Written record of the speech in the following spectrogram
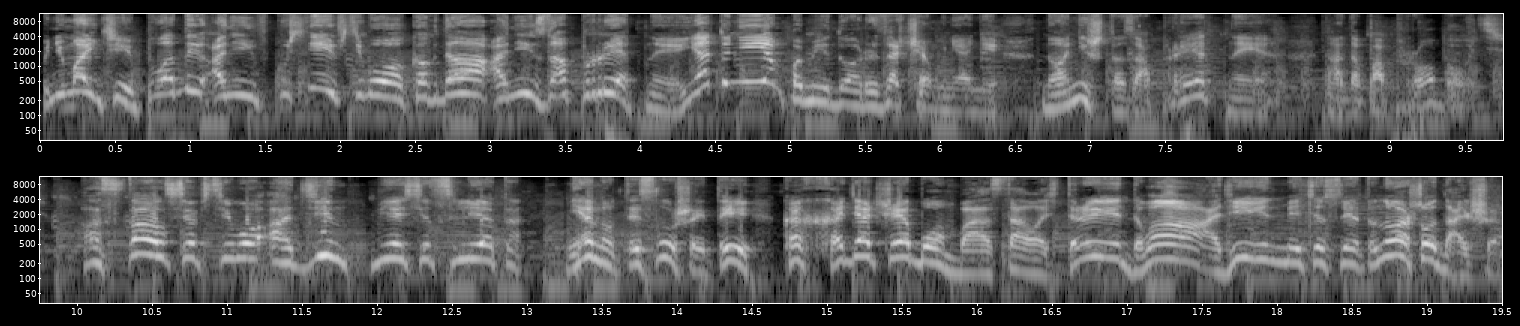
Понимаете, плоды, они вкуснее всего, когда они запретные. Я-то не ем помидоры, зачем мне они? Но они что запретные, надо попробовать. Остался всего один месяц лета. Не, ну ты слушай, ты как ходячая бомба осталась. Три, два, один месяц лета. Ну а что дальше?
